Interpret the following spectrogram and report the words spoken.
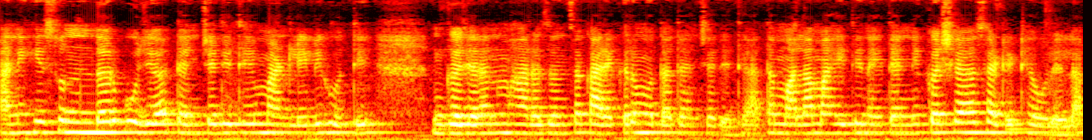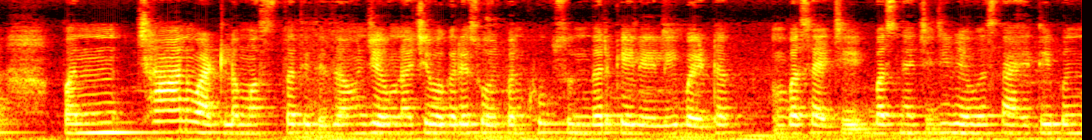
आणि ही सुंदर पूजा त्यांच्या तिथे मांडलेली होती. गजानन महाराजांचा कार्यक्रम होता त्यांच्या तिथे. आता मला माहिती नाही त्यांनी कशासाठी ठेवलेला पण छान वाटलं मस्त तिथे जाऊन. जेवणाची वगैरे सोय पण खूप सुंदर केलेली. बैठक बसायची बसण्याची जी व्यवस्था आहे ती पण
